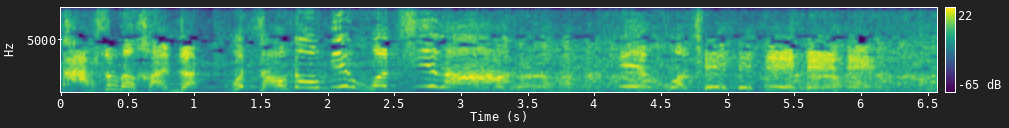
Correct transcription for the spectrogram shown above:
大声的喊着：“我找到灭火器啦！灭火器！”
